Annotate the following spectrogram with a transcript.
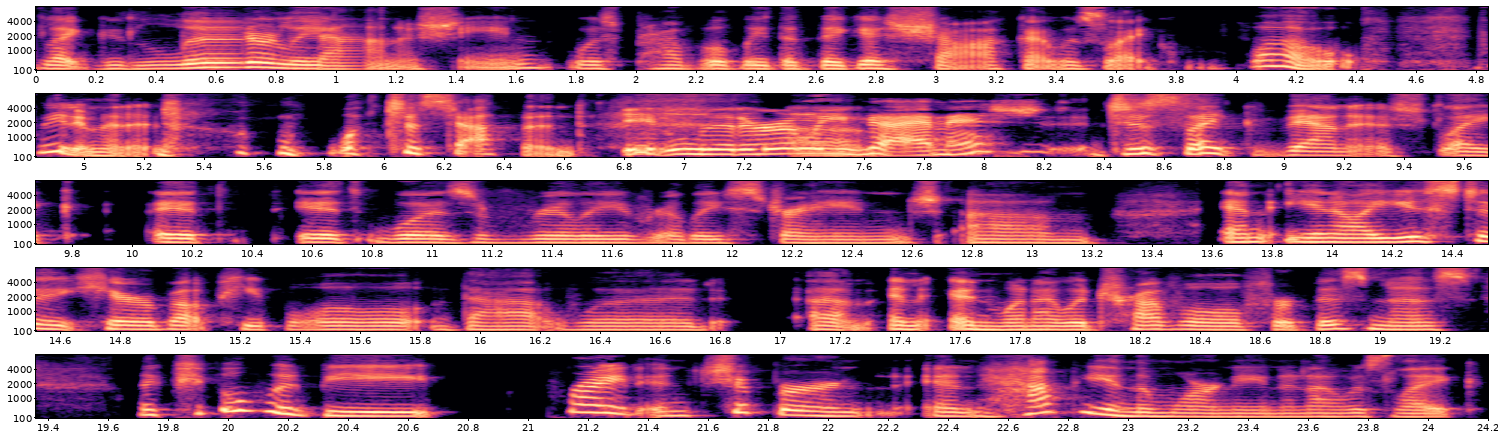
like literally vanishing, was probably the biggest shock. I was like, whoa, wait a minute. what just happened? It literally um, vanished? Just like vanished. Like it it was really really strange um and you know i used to hear about people that would um and and when i would travel for business like people would be bright and chipper and, and happy in the morning. And I was like,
